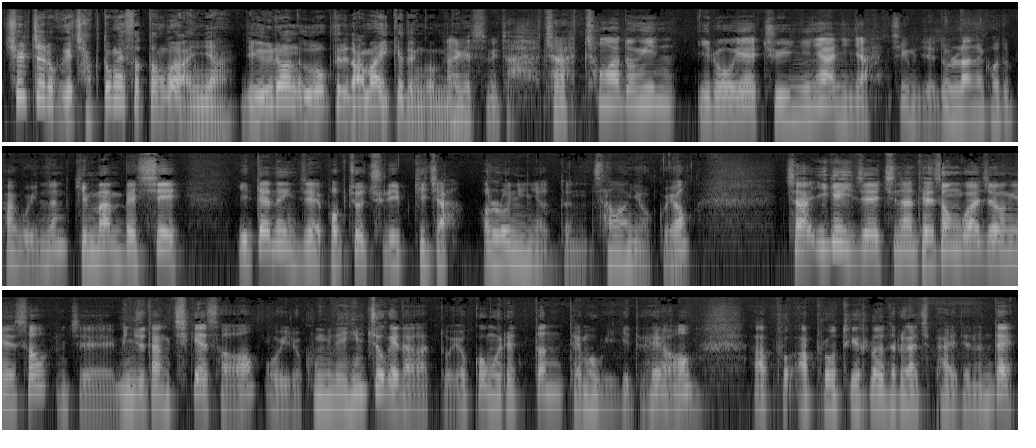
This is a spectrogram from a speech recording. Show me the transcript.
실제로 그게 작동했었던 건 아니냐. 이제 이런 의혹들이 남아 있게 된 겁니다. 알겠습니다. 자, 청화동인 1호의 주인이냐 아니냐. 지금 이제 논란을 거듭하고 있는 김만배 씨. 이때는 이제 법조 출입 기자, 언론인이었던 상황이었고요. 자, 이게 이제 지난 대선 과정에서 이제 민주당 측에서 오히려 국민의힘 쪽에다가 또 역공을 했던 대목이기도 해요. 음. 앞으로, 앞으로 어떻게 흘러들어갈지 봐야 되는데.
